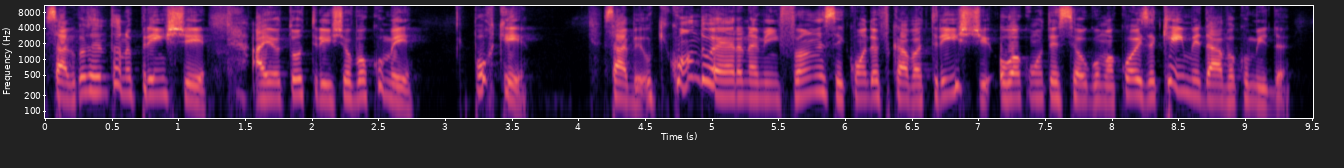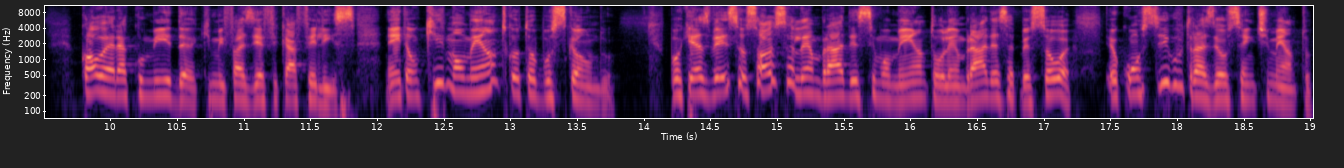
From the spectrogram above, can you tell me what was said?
Sabe, eu tô tentando preencher? Aí eu tô triste, eu vou comer. Por quê? Sabe, o que quando era na minha infância e quando eu ficava triste ou acontecia alguma coisa, quem me dava comida? Qual era a comida que me fazia ficar feliz? Né? Então, que momento que eu estou buscando? Porque às vezes, se eu só se eu lembrar desse momento ou lembrar dessa pessoa, eu consigo trazer o sentimento,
